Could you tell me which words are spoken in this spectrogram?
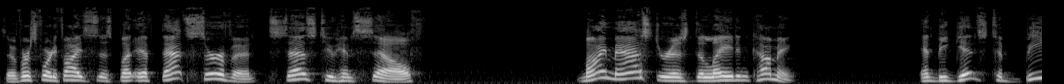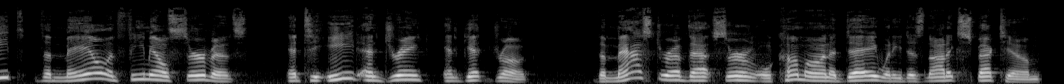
So verse 45 says, But if that servant says to himself, My master is delayed in coming, and begins to beat the male and female servants and to eat and drink and get drunk. The master of that servant will come on a day when he does not expect him,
